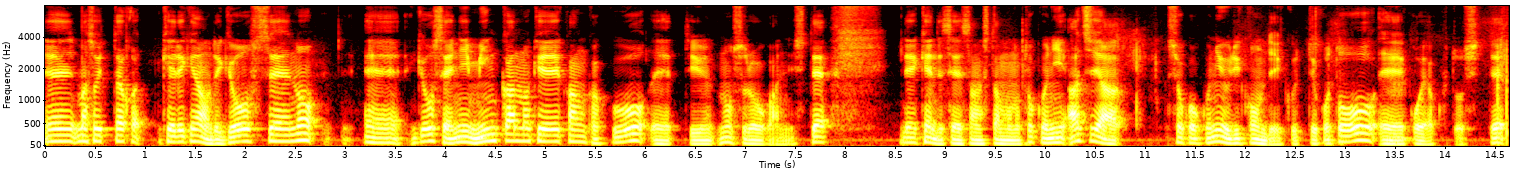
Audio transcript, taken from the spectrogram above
えまあそういった経歴なので、行政の、えー行政に民間の経営感覚を、えーっていうのをスローガンにして、で、県で生産したもの、特にアジア諸国に売り込んでいくっていうことを、えー公約として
